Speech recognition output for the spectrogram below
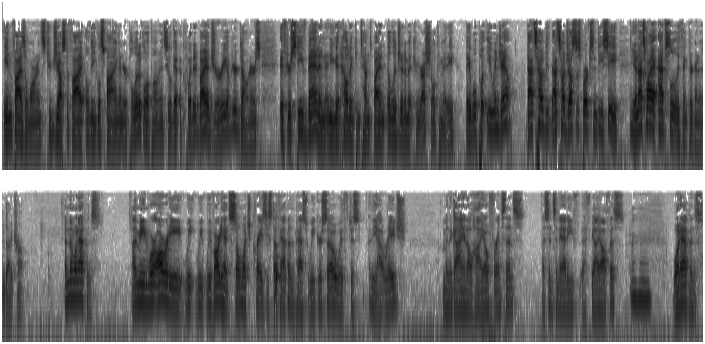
in FISA warrants to justify illegal spying on your political opponents, you'll get acquitted by a jury of your donors. If you're Steve Bannon and you get held in contempt by an illegitimate congressional committee, they will put you in jail. That's how, that's how justice works in DC. Yep. And that's why I absolutely think they're going to indict Trump. And then what happens? I mean, we're already we, we we've already had so much crazy stuff happen in the past week or so with just the outrage. I mean, the guy in Ohio, for instance, a Cincinnati FBI office. Mhm. What happens?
